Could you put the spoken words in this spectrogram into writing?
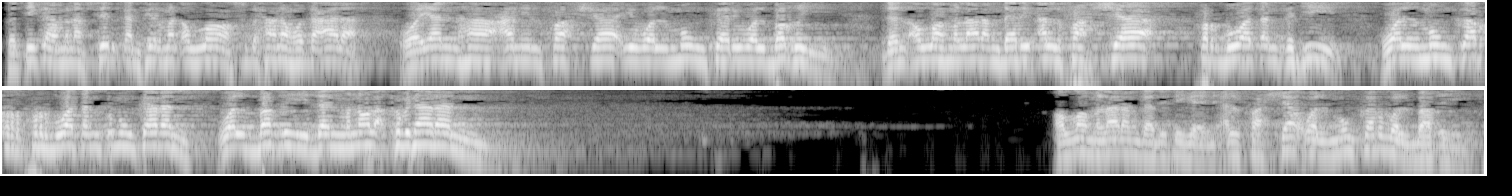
ketika menafsirkan firman Allah Subhanahu wa taala, "Wa 'anil fahsya'i wal wal baghi." Dan Allah melarang dari al-fahsya, perbuatan keji, wal munkar, perbuatan kemungkaran, wal baghi dan menolak kebenaran. Allah melarang dari tiga ini, al-fahsya wal munkar wal baghi.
